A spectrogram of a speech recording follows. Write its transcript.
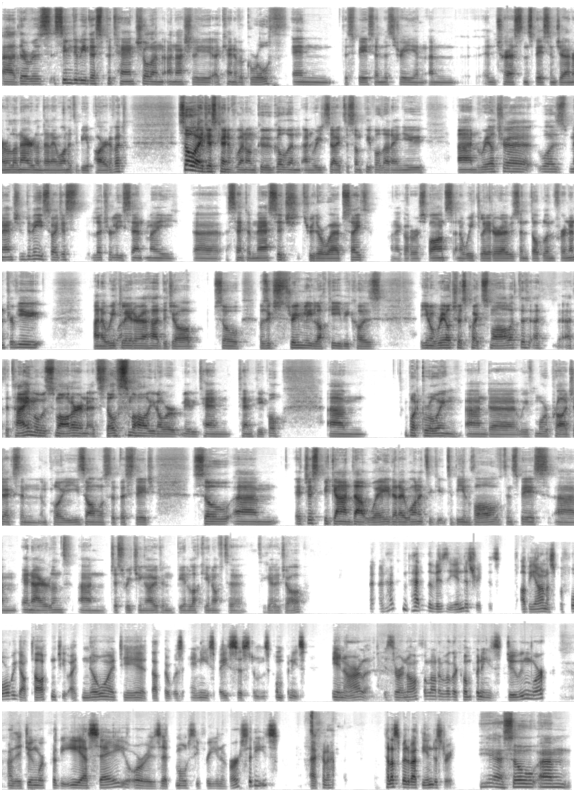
uh, there was seemed to be this potential and, and actually a kind of a growth in the space industry and, and interest in space in general in Ireland, and I wanted to be a part of it. So I just kind of went on Google and, and reached out to some people that I knew, and Realtra was mentioned to me. So I just literally sent my uh, sent a message through their website, and I got a response. And a week later, I was in Dublin for an interview, and a week wow. later, I had the job. So I was extremely lucky because you know Realtra is quite small at the at, at the time. It was smaller, and it's still small. You know, we're maybe 10, 10 people. Um, but growing and uh, we've more projects and employees almost at this stage. So um, it just began that way that I wanted to get, to be involved in space um, in Ireland and just reaching out and being lucky enough to to get a job. And how competitive is the industry? Because I'll be honest, before we got talking to you, I had no idea that there was any space systems companies in Ireland. Is there an awful lot of other companies doing work? Are they doing work for the ESA or is it mostly for universities? Uh, kind of Tell us a bit about the industry. Yeah, so um,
